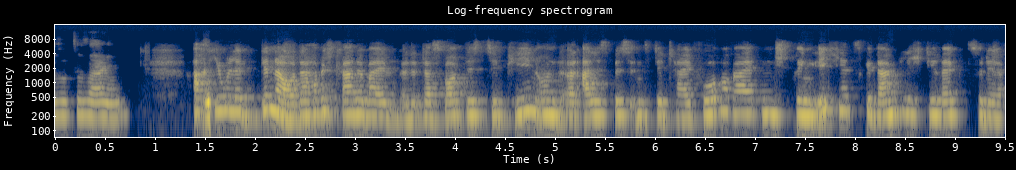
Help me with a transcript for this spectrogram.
sozusagen. Ach Jule, genau, da habe ich gerade bei äh, das Wort Disziplin und alles bis ins Detail vorbereiten, springe ich jetzt gedanklich direkt zu der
